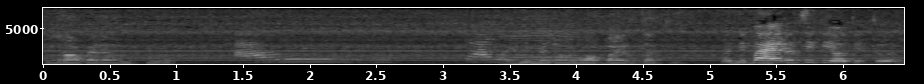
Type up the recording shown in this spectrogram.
तुझं नाव काय नाही पूर्ण आईने माझ्यावर वाप बाहेर जाते. मग ती बाहेरच येते हो तिथून.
